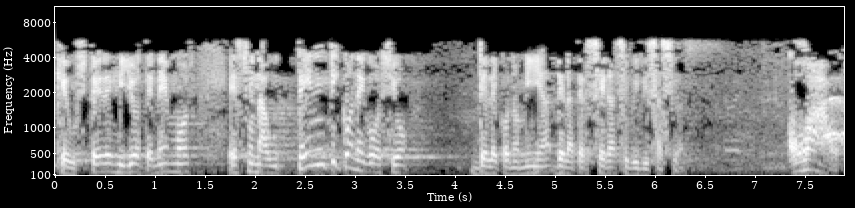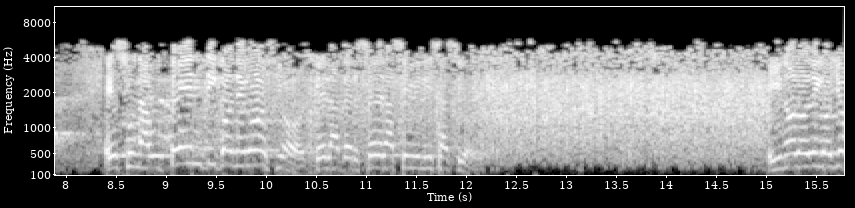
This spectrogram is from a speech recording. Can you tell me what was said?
que ustedes y yo tenemos es un auténtico negocio de la economía de la tercera civilización. ¡Wow! Es un auténtico negocio de la tercera civilización. Y no lo digo yo,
